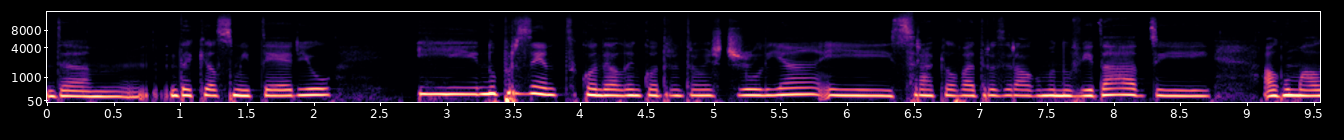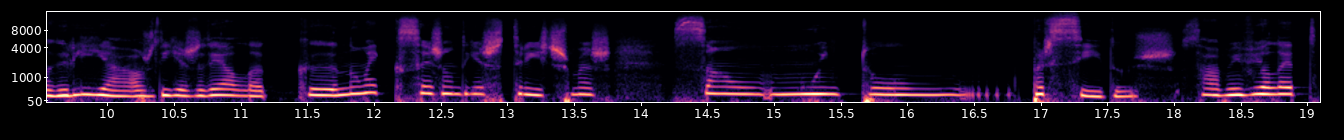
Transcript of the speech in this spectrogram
da, daquele cemitério e no presente, quando ela encontra então este Julian, e será que ele vai trazer alguma novidade e alguma alegria aos dias dela? Que não é que sejam dias tristes, mas são muito parecidos, sabem? Violette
